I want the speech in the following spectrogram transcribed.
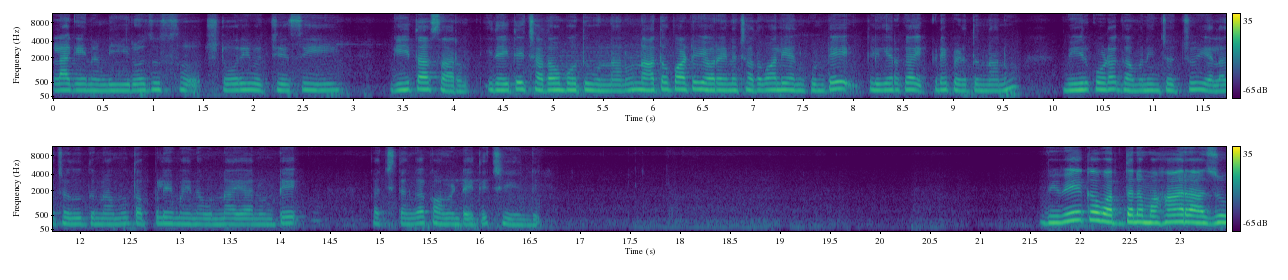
అలాగేనండి. ఈరోజు స్టోరీ వచ్చేసి గీతాసారం. ఇదైతే చదవబోతూ ఉన్నాను. నాతో పాటు ఎవరైనా చదవాలి అనుకుంటే క్లియర్గా ఇక్కడే పెడుతున్నాను. మీరు కూడా గమనించవచ్చు ఎలా చదువుతున్నాము తప్పులు ఏమైనా ఉన్నాయా అని ఉంటే ఖచ్చితంగా కామెంట్ అయితే చేయండి. వివేకవర్ధన మహారాజు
